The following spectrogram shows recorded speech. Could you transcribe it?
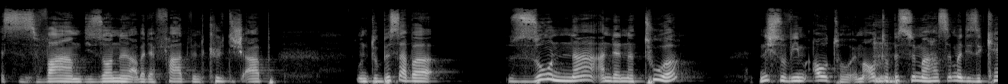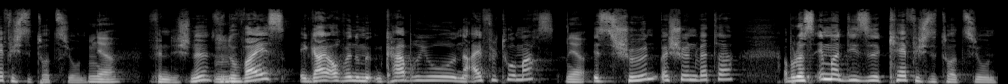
es ist warm, die Sonne, aber der Fahrtwind kühlt dich ab. Und du bist aber so nah an der Natur, nicht so wie im Auto. Im Auto bist du immer, hast immer diese Käfigsituation, Ja. finde ich, ne? Mhm. So, du weißt, egal auch wenn du mit dem Cabrio eine Eiffeltour machst, Ja. ist schön bei schönem Wetter, aber du hast immer diese Käfigsituation.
